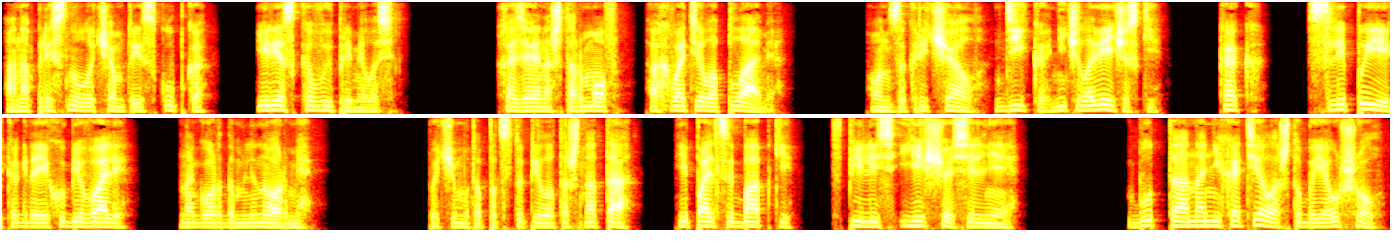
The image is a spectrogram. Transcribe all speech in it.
Она плеснула чем-то из кубка и резко выпрямилась. Хозяина штормов охватило пламя. Он закричал, дико, нечеловечески, как слепые, когда их убивали на гордом Ленорме. Почему-то подступила тошнота, и пальцы бабки впились еще сильнее. Будто она не хотела, чтобы я ушел.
